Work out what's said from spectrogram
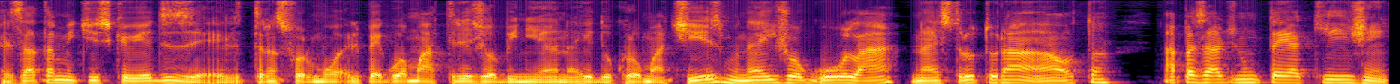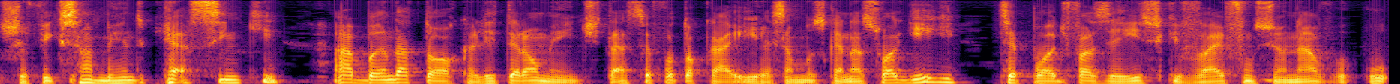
Exatamente isso que eu ia dizer. Ele transformou, ele pegou a matriz jobiniana aí do cromatismo, né, e jogou lá na estrutura alta Apesar de não ter aqui, gente, já fique sabendo que é assim que a banda toca, literalmente, tá? Se você for tocar aí essa música na sua gig, você pode fazer isso que vai funcionar. O,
